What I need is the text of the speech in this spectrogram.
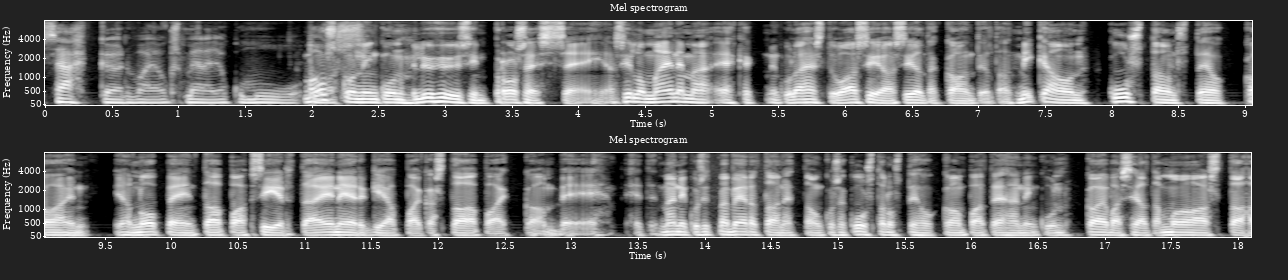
sähköön vai onko meillä joku muu? Mä uskon niin kuin lyhyisin prosesseihin ja silloin mä enemmän ehkä niin kuin lähestyn asiaa sieltä kantilta, että mikä on kustannustehokkain ja nopein tapa siirtää energiaa paikasta A paikkaan B. Et mä, niin sit mä vertaan, että onko se kustannustehokkaampaa tehdä niin kuin kaivaa sieltä maasta,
